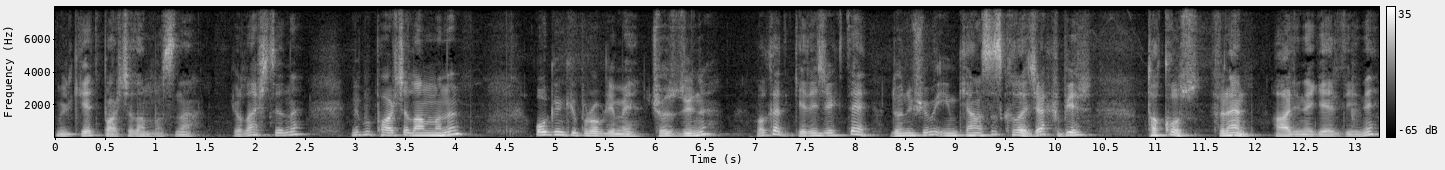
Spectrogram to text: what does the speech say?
mülkiyet parçalanmasına yol açtığını ve bu parçalanmanın o günkü problemi çözdüğünü fakat gelecekte dönüşümü imkansız kılacak bir takoz, fren haline geldiğini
